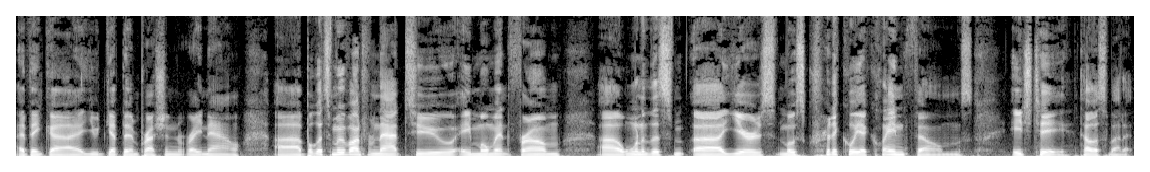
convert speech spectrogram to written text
I think uh, you'd get the impression right now. Uh, but let's move on from that to a moment from uh, one of this uh, year's most critically acclaimed films. HT, tell us about it.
